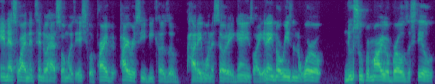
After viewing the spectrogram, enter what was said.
and that's why Nintendo has so much issue with private piracy because of how they want to sell their games. Like it ain't no reason in the world new Super Mario Bros. is still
